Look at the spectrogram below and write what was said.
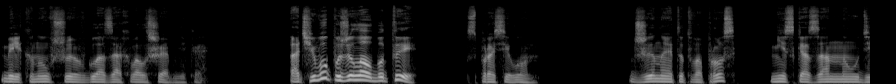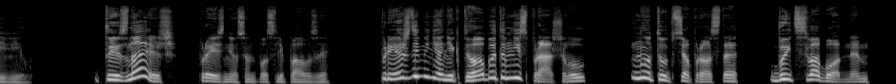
мелькнувшую в глазах волшебника. «А чего пожелал бы ты?» — спросил он. Джина этот вопрос несказанно удивил. «Ты знаешь», — произнес он после паузы, «прежде меня никто об этом не спрашивал. Ну, тут все просто. Быть свободным,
